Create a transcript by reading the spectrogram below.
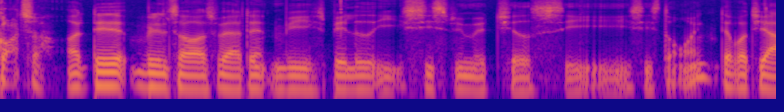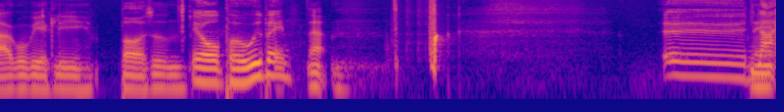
Godt så. Og det vil så også være den, vi spillede i sidst vi mødte Chelsea sidste år, ikke? Der var Thiago virkelig bossede den. Jo, på udebane. Ja. Øh, nej.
